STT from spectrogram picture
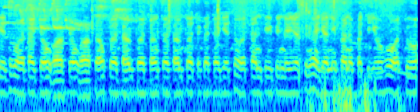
ติทสมะตาจงออกจงออกสองตัวสามตัวสองตัวสามตัวสกตายติทุกตันติปิญญาสุนหายานิพพานปฏิโยโหตัว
